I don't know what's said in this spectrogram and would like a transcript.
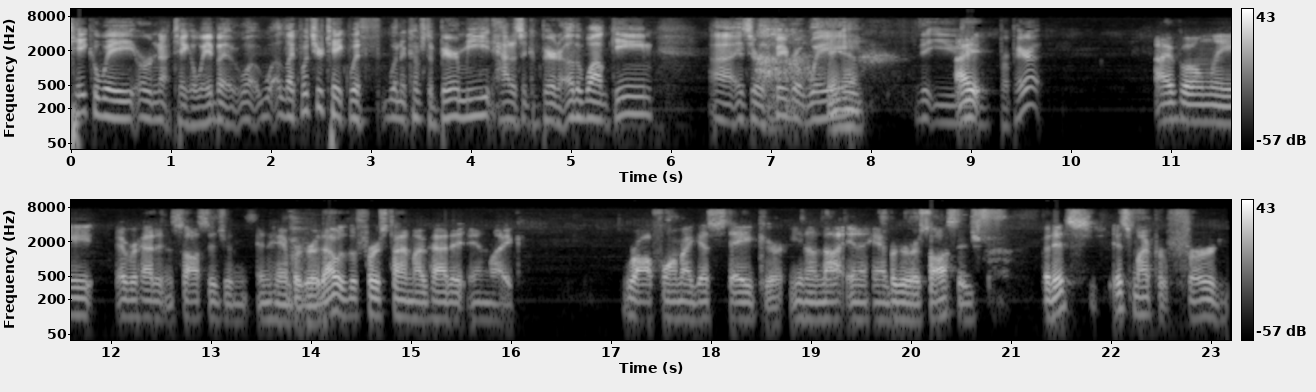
takeaway or not takeaway but what, what, like what's your take with when it comes to bear meat how does it compare to other wild game uh, is there a favorite way Man. that you I- prepare it I've only ever had it in sausage and, and hamburger. That was the first time I've had it in like raw form, I guess steak or you know, not in a hamburger or sausage. But it's it's my preferred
